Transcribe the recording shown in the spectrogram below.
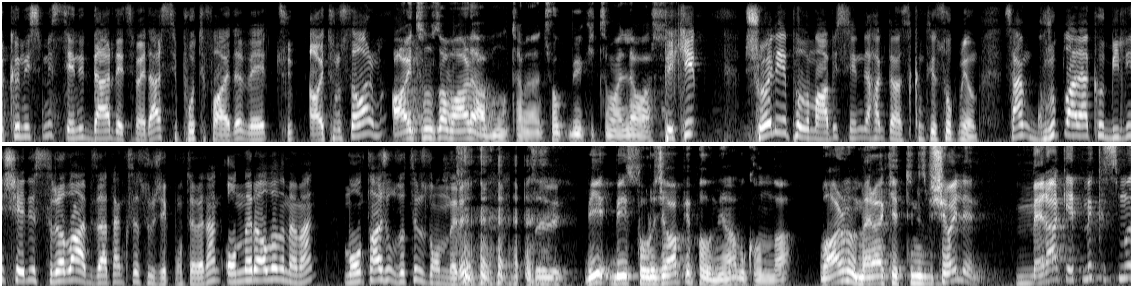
Şarkının ismi Seni Dert Etmeler Spotify'da ve Türk iTunes'ta var mı? iTunes'da var abi muhtemelen. Çok büyük ihtimalle var. Peki şöyle yapalım abi seni de hakikaten sıkıntıya sokmayalım. Sen grupla alakalı bildiğin şeyleri sırala abi zaten kısa sürecek muhtemelen. Onları alalım hemen. Montajı uzatırız onları. Tabii. Bir, bir soru cevap yapalım ya bu konuda. Var mı merak ettiğiniz bir şey? Şöyle merak etme kısmı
